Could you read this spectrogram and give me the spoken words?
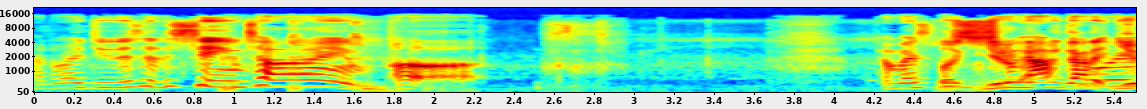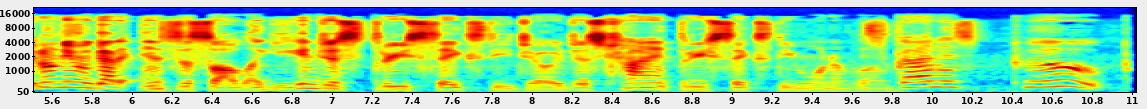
How do I do this at the same time? uh. Am I Like supposed to you don't even got to You don't even got to insta assault. Like you can just 360, Joey. Just try and 360 one of them. This gun is poop.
